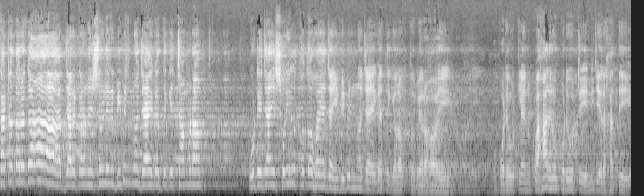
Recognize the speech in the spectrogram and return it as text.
কাঁটাতার গাছ, যার কারণে শরীরের বিভিন্ন জায়গা থেকে চামড়া উঠে যায়, শরীর ক্ষত হয়ে যায়, বিভিন্ন জায়গা থেকে রক্ত বের হয়। উপরে উঠলেন, পাহাড়ের উপরে উঠে নিজের হাতে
